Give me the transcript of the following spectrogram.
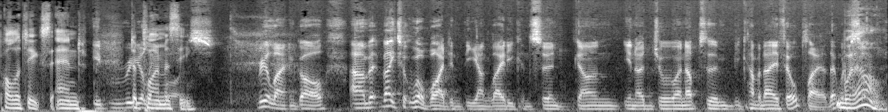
politics and It really diplomacy. was. Real own goal. Um, it makes it, well, why didn't the young lady concerned go and, you know, join up to become an AFL player? That would solve the Well,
